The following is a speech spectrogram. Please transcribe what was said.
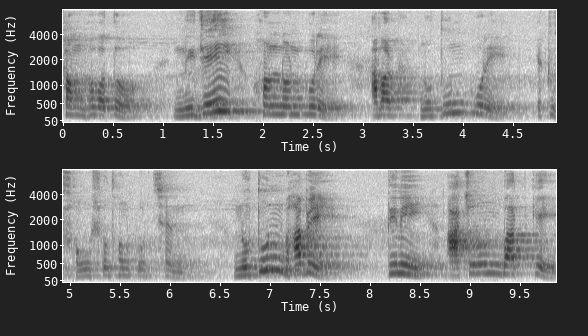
সম্ভবত নিজেই খণ্ডন করে আবার নতুন করে একটু সংশোধন করছেন। নতুনভাবে তিনি আচরণবাদকে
